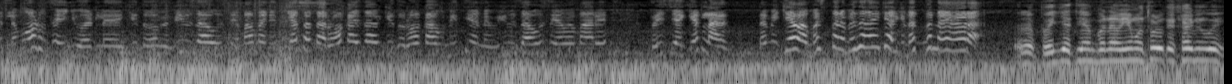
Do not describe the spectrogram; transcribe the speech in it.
એટલે મોડું થઈ ગયું. એટલે કીધું હવે વ્યૂઝ આવું છે. મામાને એમ કહેતા હતા રોકાઈ જાવ કીધું રોકાવું નથી. અને વ્યૂઝ આવું છે હવે મારે. ભૈયા કેટલા? તમે કેવા મસ્ત બધા નાખ્યા કે નથી બનાવ્યા હારા? અરે ભૈયા ત્યાં બનાવે એમાં થોડું ખામી હોય.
